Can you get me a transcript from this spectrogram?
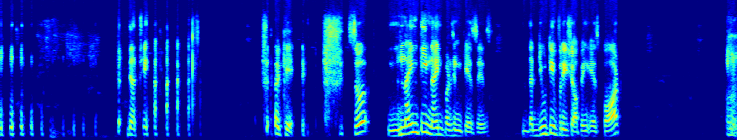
Nothing. okay. So 99% cases, the duty free shopping is for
